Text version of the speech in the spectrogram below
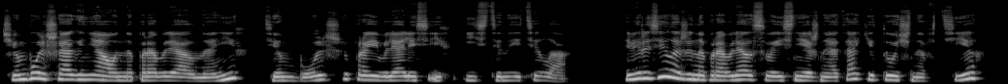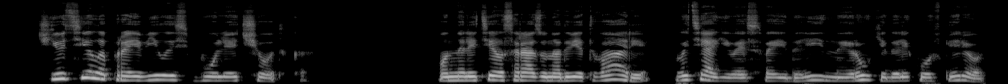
Чем больше огня он направлял на них, тем больше проявлялись их истинные тела. Верзила же направлял свои снежные атаки точно в тех, чье тело проявилось более четко. Он налетел сразу на две твари, вытягивая свои длинные руки далеко вперед.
